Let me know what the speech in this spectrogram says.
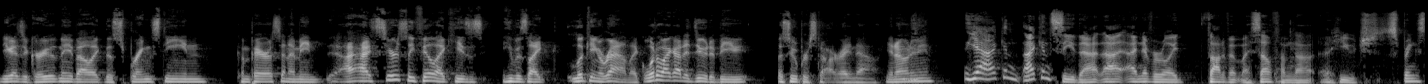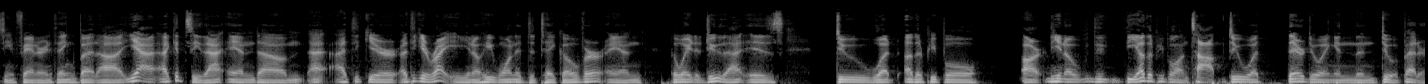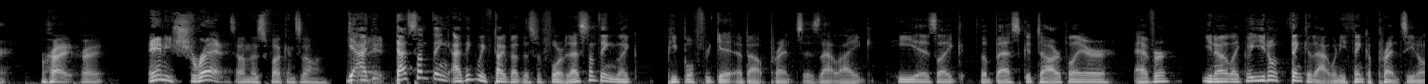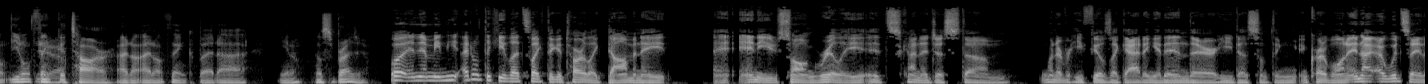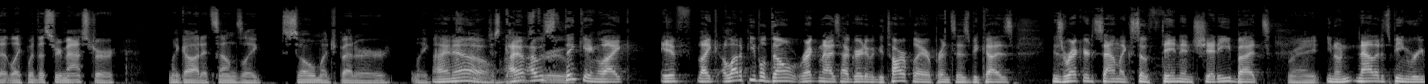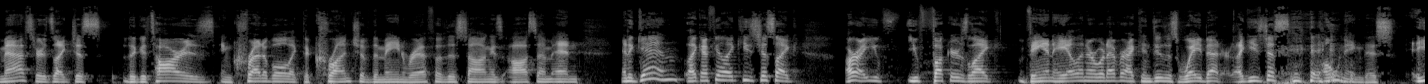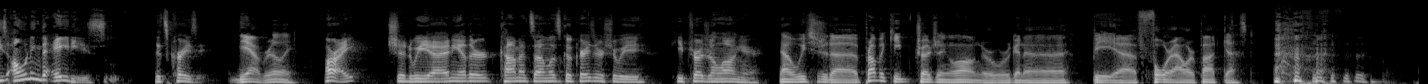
you guys agree with me about like the Springsteen comparison? I mean, I, I seriously feel like he's he was like looking around, like, what do I got to do to be a superstar right now? You know what I mean? Yeah, I can I can see that. I, I never really thought of it myself. I'm not a huge Springsteen fan or anything, but uh, yeah, I could see that. And um, I, I think you're I think you're right. You know, he wanted to take over, and the way to do that is do what other people are. You know, the, the other people on top do what they're doing, and then do it better. Right, right. And he shreds on this fucking song. Yeah, I think that's something. I think we've talked about this before. But that's something like people forget about Prince is that like he is like the best guitar player ever. You know, like you don't think of that when you think of Prince. You don't. You don't think Yeah. guitar. I don't. I don't think. But uh, you know, he'll surprise you. Well, and I mean, he, I don't think he lets like the guitar like dominate a- any song really. It's kind of just um whenever he feels like adding it in there, he does something incredible. And, and I, I would say that like with this remaster, my God, it sounds like so much better. Like I know. it just I, I was thinking like if like a lot of people don't recognize how great of a guitar player Prince is because his records sound like so thin and shitty, but right. you know now that it's being remastered, it's like just the guitar is incredible. Like the crunch of the main riff of this song is awesome, and and again, like I feel like he's just like. All right, you you fuckers like Van Halen or whatever. I can do this way better. Like he's just owning this. He's owning the '80s. It's crazy. Yeah, really. All right. Should we? Uh, any other comments on Let's Go Crazy, or should we keep trudging along here? Now we should uh, probably keep trudging along, or we're gonna be a four-hour podcast.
